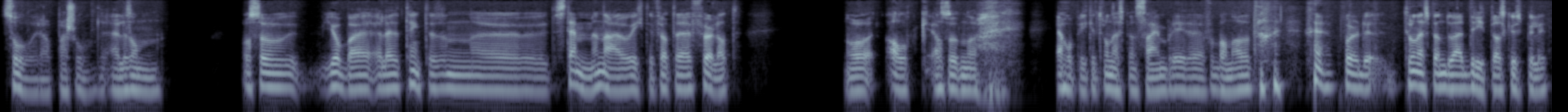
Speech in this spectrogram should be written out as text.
såra personlig, eller sånn Og så jobba jeg, eller tenkte sånn øh, Stemmen er jo viktig, for at jeg føler at nå alk... Altså, nå, jeg håper ikke Trond Espen Seim blir forbanna av dette, for Trond Espen, du er dritbra skuespiller,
